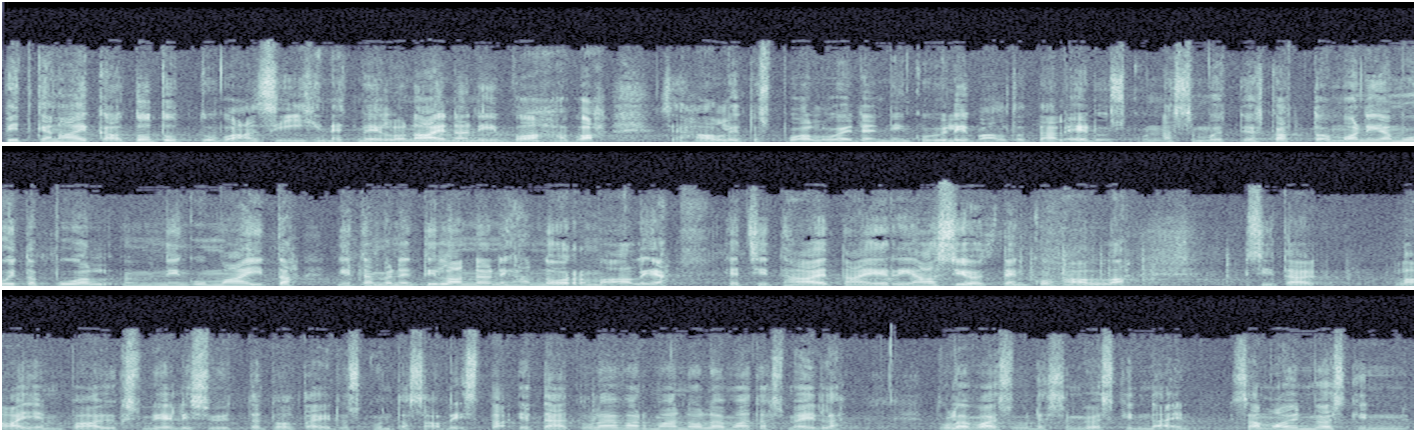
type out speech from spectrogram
pitkän aikaa totuttu vaan siihen, että meillä on aina niin vahva se hallituspuolueiden niin kuin ylivalta täällä eduskunnassa. Mutta jos katsoo monia muita puol- niin kuin maita, niin tämmöinen tilanne on ihan normaalia. Että sitten haetaan eri asioiden kohdalla sitä laajempaa yksimielisyyttä tuolta eduskuntasalista. Ja tämä tulee varmaan olemaan tässä meillä tulevaisuudessa myöskin näin. Samoin myöskin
